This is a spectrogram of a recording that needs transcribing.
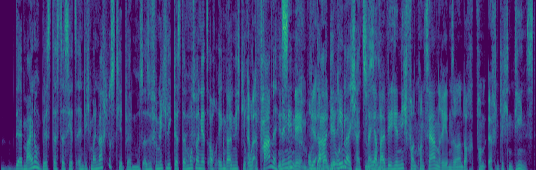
der Meinung bist, dass das jetzt endlich mal nachjustiert werden muss. Also für mich liegt das, da muss man jetzt auch irgendwie aber, nicht die rote aber, Fahne hissen, nee, nee, nee. um wir, da die Ungleichheit zu naja, sehen. Naja, weil wir hier nicht von Konzernen reden, sondern doch vom öffentlichen Dienst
